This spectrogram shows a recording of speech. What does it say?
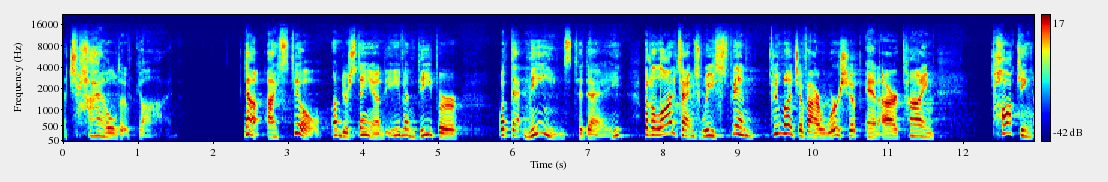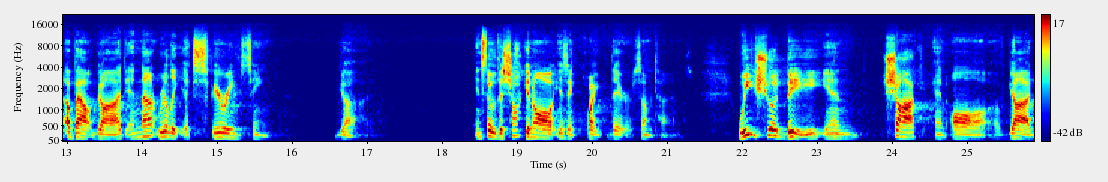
a child of God. Now, I still understand even deeper what that means today, but a lot of times we spend too much of our worship and our time talking about God and not really experiencing God. And so the shock and awe isn't quite there sometimes. We should be in shock and awe of God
